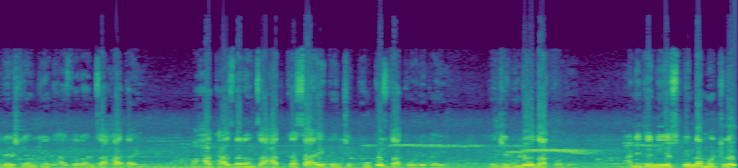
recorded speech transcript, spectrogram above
निलेश लंके खासदारांचा हात आहे. मग हा खासदारांचा हात कसा आहे? त्यांचे फोटोज दाखवले काही त्यांचे व्हिडिओ दाखवले. आणि त्यांनी एस पींना म्हटलं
